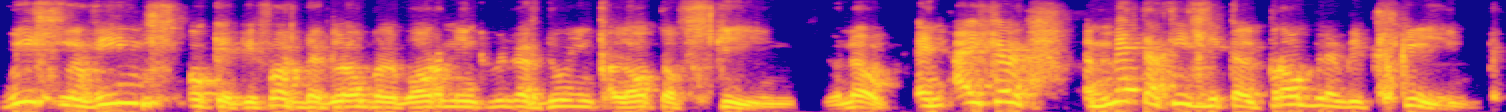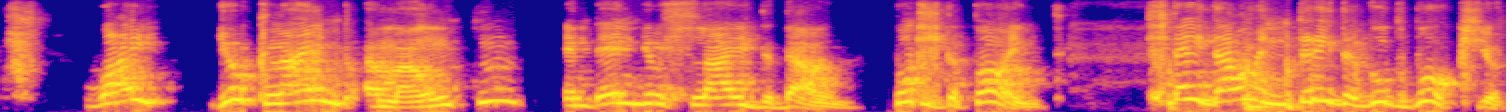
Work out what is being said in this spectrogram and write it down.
We Slovenes, okay, before the global warming, we were doing a lot of skiing, you know. And I have a metaphysical problem with skiing. Why? You climb a mountain and then you slide down. What's the point? Stay down and read a good book. You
